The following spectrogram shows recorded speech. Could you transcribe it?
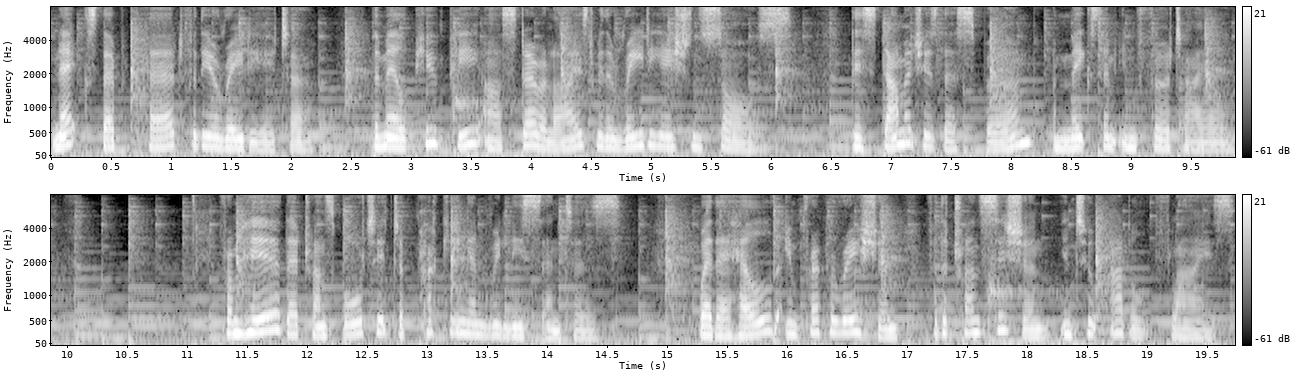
Next, they're prepared for the irradiator, the male pupae are sterilised with a radiation source. This damages their sperm and makes them infertile. From here, they're transported to packing and release centres, where they're held in preparation for the transition into adult flies.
